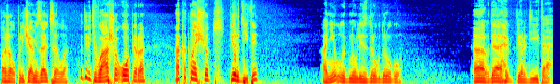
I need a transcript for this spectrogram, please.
Пожал плечами Зальцелло. Это ведь ваша опера. А как насчет пердиты? Они улыбнулись друг другу. Ах да, пердита.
